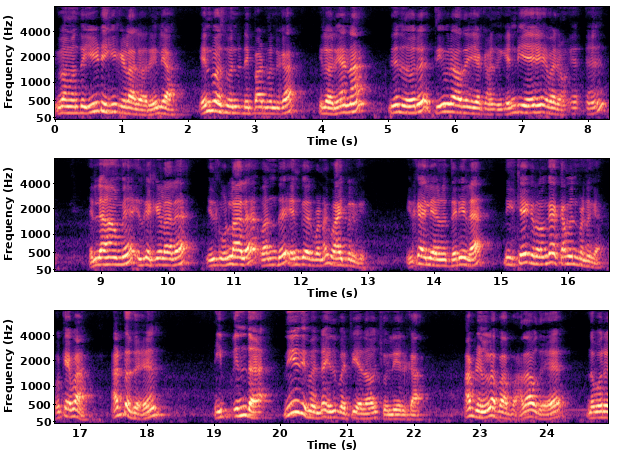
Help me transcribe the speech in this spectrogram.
இவன் வந்து இடிக்கு கீழால் வரும் இல்லையா? என்ஃபோர்ஸ்மெண்ட் டிபார்ட்மெண்ட்டுக்கா இல்லை வரும். ஏன்னா இது ஒரு தீவிரவாத இயக்கம் என்டிஏ வரும். எ- எல்லாமே இதுக்கு கீழால் இதுக்கு உள்ளால் வந்து என்கொயரி பண்ண வாய்ப்பு இருக்குது இருக்கா இல்லையா எனக்கு தெரியல. நீங்கள் கேட்குறவங்க கமெண்ட் பண்ணுங்கள் ஓகேவா அடுத்தது இப் இந்த நீதிமன்றம் இது பற்றி ஏதாவது சொல்லியிருக்கா? அப்படின்லாம் பார்ப்போம். அதாவது இந்த ஒரு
